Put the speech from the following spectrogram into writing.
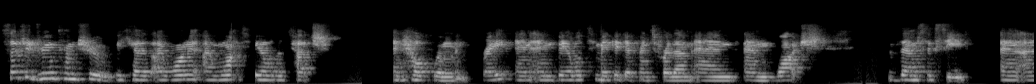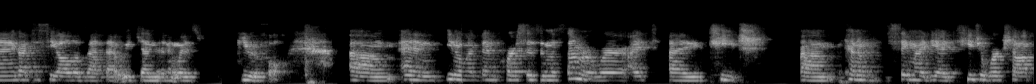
such a dream come true because I want it, I want to be able to touch and help women, right? And and be able to make a difference for them and and watch them succeed. And, and I got to see all of that that weekend and it was beautiful. Um, and you know, I've done courses in the summer where I, I teach um, kind of same idea. I teach a workshop,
